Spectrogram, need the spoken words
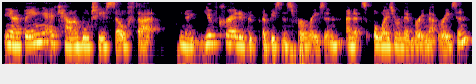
you know, being accountable to yourself that you know you've created a business for a reason, and it's always remembering that reason.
